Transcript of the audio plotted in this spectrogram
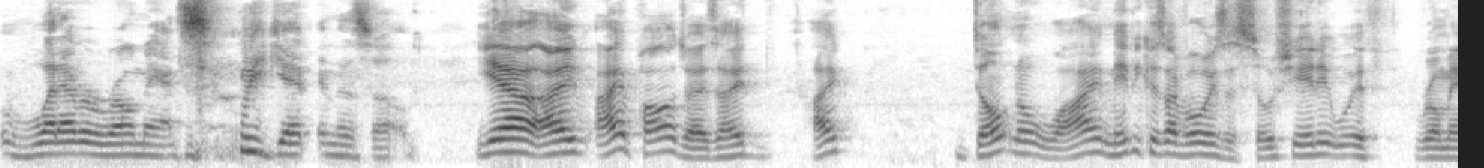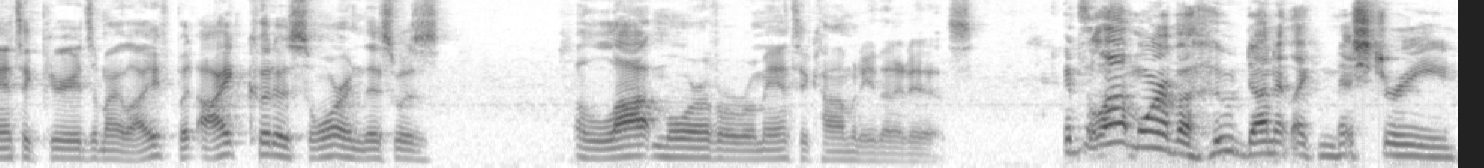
whatever romance we get in this film. Yeah, I I apologize. I I don't know why. Maybe because I've always associated with romantic periods of my life, but I could have sworn this was a lot more of a romantic comedy than it is. It's a lot more of a who done it like mystery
